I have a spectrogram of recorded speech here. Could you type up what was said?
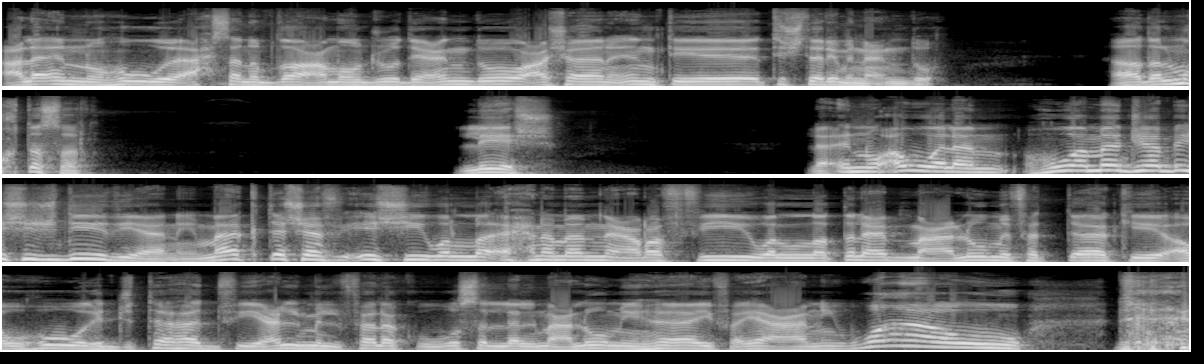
على إنه هو أحسن بضاعة موجودة عنده عشان أنت تشتري من عنده. هذا المختصر. ليش؟ لأنه اولا هو ما جاب إشي جديد يعني ما اكتشف إشي والله إحنا ما بنعرف فيه والله طلع بمعلومة فتاكي أو هو اجتهد في علم الفلك ووصل للمعلومة هاي فيعني واو!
